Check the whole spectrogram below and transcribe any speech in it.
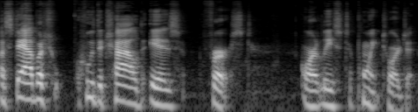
establish who the child is first, or at least to point towards it.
